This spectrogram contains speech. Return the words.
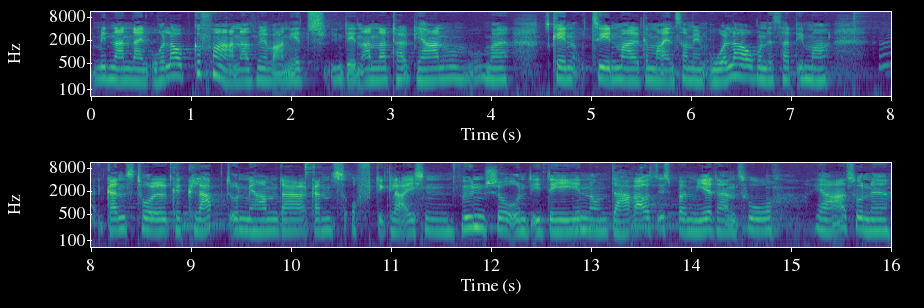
miteinander in Urlaub gefahren. Also wir waren jetzt in den anderthalb Jahren, wo wir uns kennen, zehnmal gemeinsam im Urlaub und es hat immer ganz toll geklappt und wir haben da ganz oft die gleichen Wünsche und Ideen und daraus ist bei mir dann so ja, so eine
